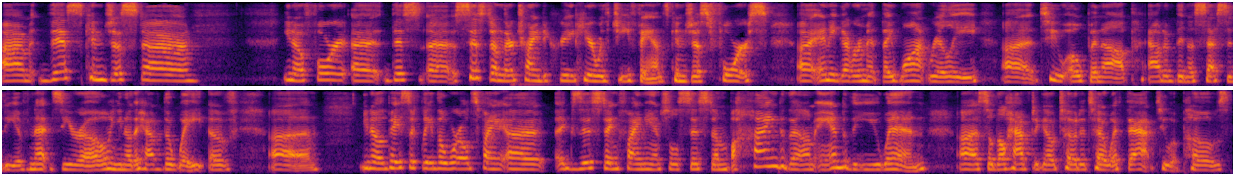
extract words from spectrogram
um, this can just, uh, you know, for uh, this uh, system they're trying to create here with GFANZ can just force uh, any government they want really uh, to open up out of the necessity of net zero. You know, they have the weight of uh, you know, basically the world's fi- uh, existing financial system behind them and the UN. Uh, so they'll have to go toe to toe with that to oppose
